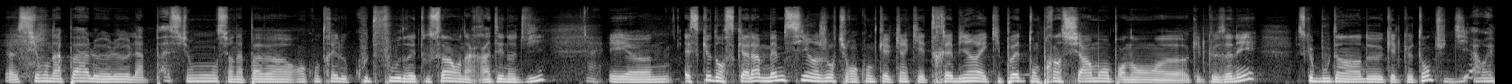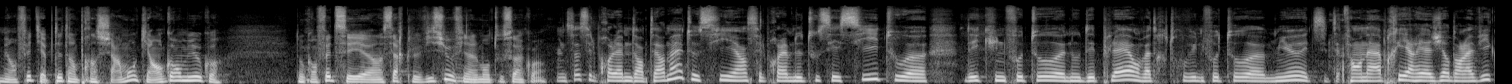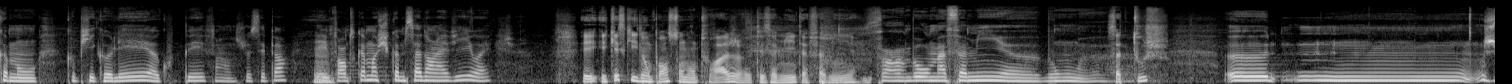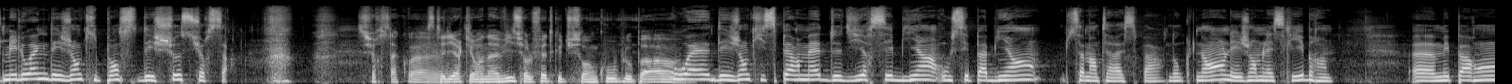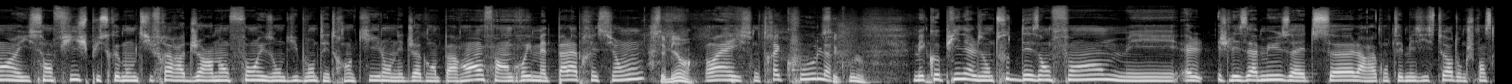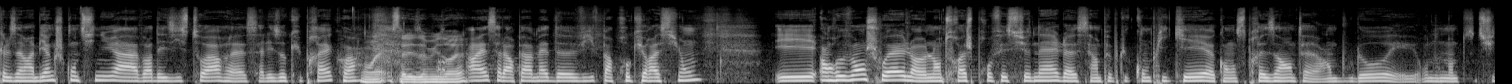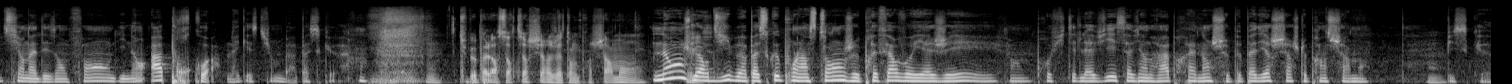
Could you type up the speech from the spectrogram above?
Euh, si on n'a pas le, le- la passion si on n'a pas rencontré le coup de foudre et tout ça on a raté notre vie Ouais. et euh, est-ce que dans ce cas-là même si un jour tu rencontres quelqu'un qui est très bien et qui peut être ton prince charmant pendant euh, quelques années est-ce que bout d'un de quelques temps tu te dis ah ouais mais en fait il y a peut-être un prince charmant qui est encore mieux quoi donc en fait c'est un cercle vicieux finalement tout ça quoi Mais ça, c'est le problème d'Internet aussi. hein. C'est le problème de tous ces sites où euh, dès qu'une photo euh, nous déplaît, on va te retrouver une photo euh, mieux, etc. Enfin, on a appris à réagir dans la vie comme on copier-coller, euh, couper, enfin, je sais pas. Et, Hmm. Enfin, en tout cas, moi, je suis comme ça dans la vie, ouais. Et, et qu'est-ce qu'il en pense, ton entourage, euh, tes amis, ta famille? Enfin, bon, ma famille, euh, bon. euh, Ça te touche? euh, hmm, je m'éloigne des gens qui pensent des choses sur ça. Sur ça, quoi C'est-à-dire qu'il y a un avis sur le fait que tu sois en couple ou pas. Ouais, des gens qui se permettent de dire c'est bien ou c'est pas bien, ça m'intéresse pas. Donc non, les gens me laissent libre. Euh, mes parents, ils s'en fichent puisque mon petit frère a déjà un enfant. Ils ont dit bon, t'es tranquille, on est déjà grands-parents. Enfin, en gros, ils me mettent pas la pression. C'est bien, Ouais, ils sont très cool. c'est cool. Mes copines, elles ont toutes des enfants, mais elles, je les amuse à être seules, à raconter mes histoires. Donc je pense qu'elles aimeraient bien que je continue à avoir des histoires. euh, Ça les occuperait, quoi. Ouais, ça les amuserait. Ouais, ça leur permet de vivre par procuration. Et en revanche, ouais, l'entourage professionnel, euh, c'est un peu plus compliqué euh, quand on se présente à un boulot et on nous demande tout de suite si on a des enfants. On dit non. Ah, pourquoi? La question, bah parce que. Tu peux pas leur sortir, cher, j'attends le prince charmant. hein. Non, je Oui. leur dis bah parce que pour l'instant, je préfère voyager, et, profiter de la vie et ça viendra après. Non, je peux pas dire je cherche le prince charmant, Hmm. puisque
